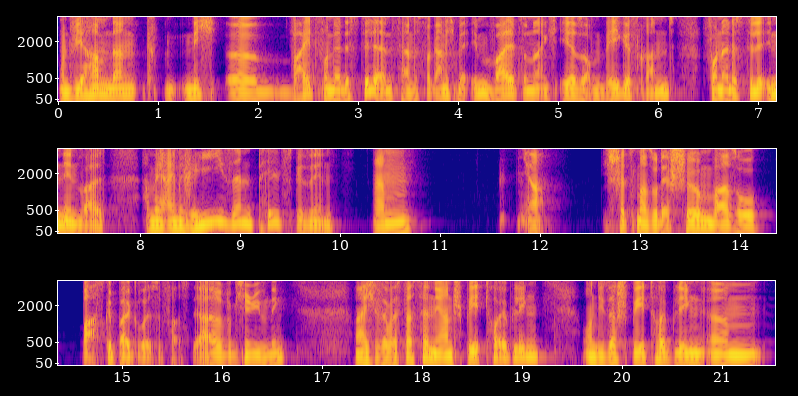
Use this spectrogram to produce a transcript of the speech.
Und wir haben dann nicht äh, weit von der Destille entfernt, das war gar nicht mehr im Wald, sondern eigentlich eher so am Wegesrand von der Destille in den Wald, haben wir einen riesen Pilz gesehen. Ähm, ja, ich schätze mal so, der Schirm war so Basketballgröße fast. Ja, also wirklich ein Riesending. Da habe ich gesagt, was ist das denn? Ja, ein Spättäubling. Und dieser Spättäubling ähm, äh,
